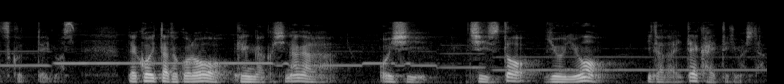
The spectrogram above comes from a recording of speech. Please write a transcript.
作っています。でこういったところを見学しながら美味しいチーズと牛乳をいただいて帰ってきました。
